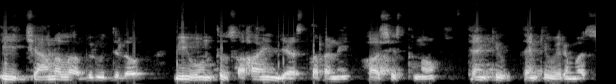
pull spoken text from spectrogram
ఈ ఛానల్ అభివృద్ధిలో మీ వంతు సహాయం చేస్తారని ఆశిస్తున్నాం. Thank you thank you very much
